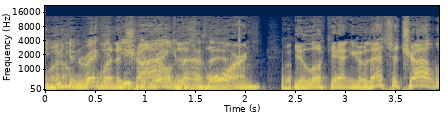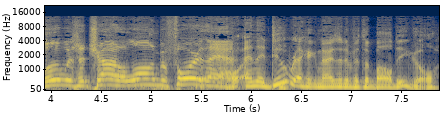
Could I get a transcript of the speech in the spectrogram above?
you Well, can, rec- when a child recognize is that. born, you look at it and you go, "That's a child." Well, it was a child long before that. Well, and they do recognize it if it's a bald eagle.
